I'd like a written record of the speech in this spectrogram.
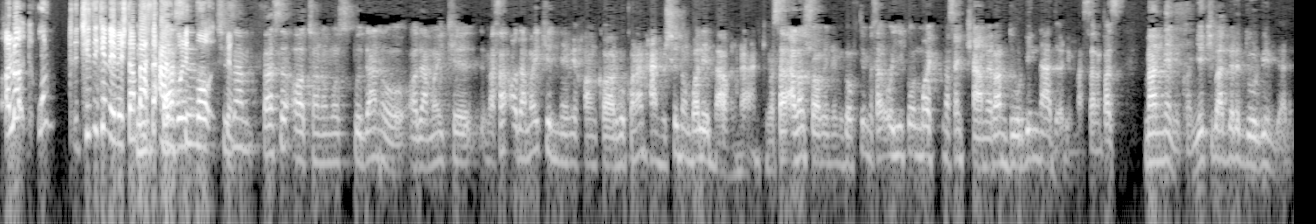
حالا اون چیزی که نوشتم بحث الگوریتم چیزم بحث اتونوموس بودن و آدمایی که مثلا آدمایی که نمی‌خوان کار بکنن همیشه دنبال بهونه که مثلا الان شما نمی‌گفتیم مثلا او یک ما مثلا کامران دوربین نداریم مثلا پس من نمی‌کنم یکی باید بره دوربین بیاره.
